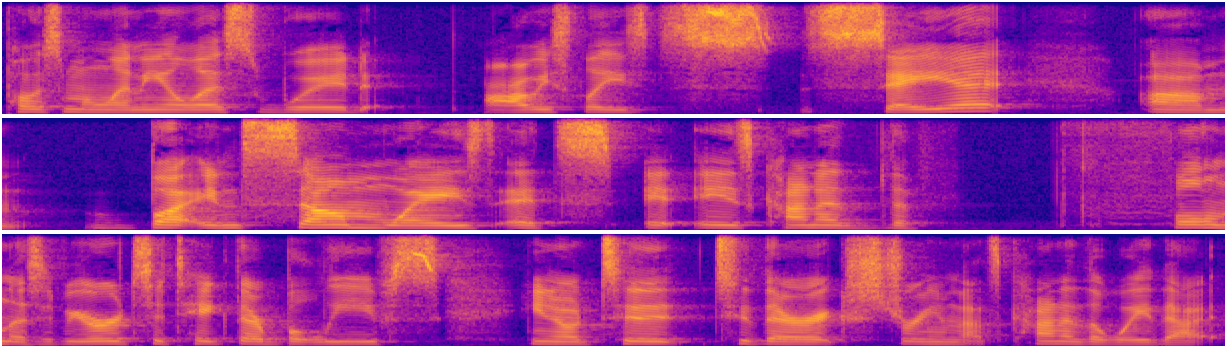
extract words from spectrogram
postmillennialists would obviously s- say it, um, but in some ways it's it is kind of the fullness if you were to take their beliefs you know to to their extreme that's kind of the way that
